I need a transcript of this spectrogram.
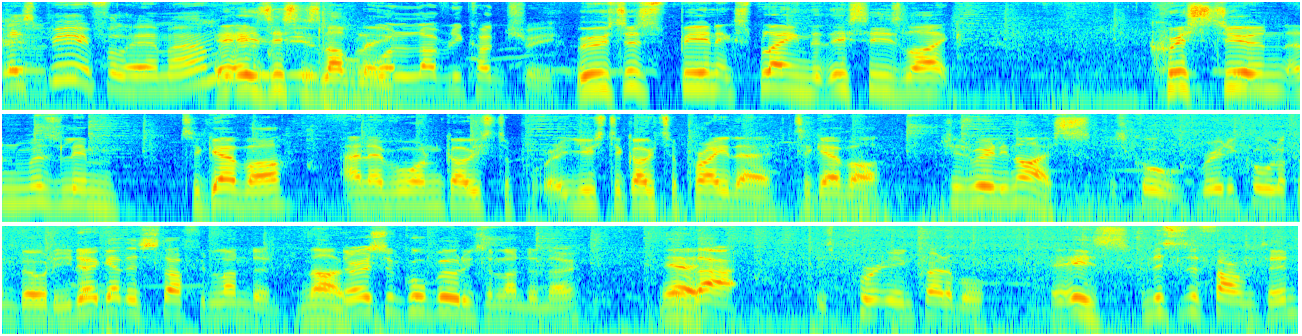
It's beautiful here, man. It is. This is lovely. What a lovely country. We was just being explained that this is like Christian and Muslim together, and everyone goes to used to go to pray there together, which is really nice. It's cool. Really cool looking building. You don't get this stuff in London. No. There are some cool buildings in London though. Yeah, But that is pretty incredible. it is. And this is a fountain.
